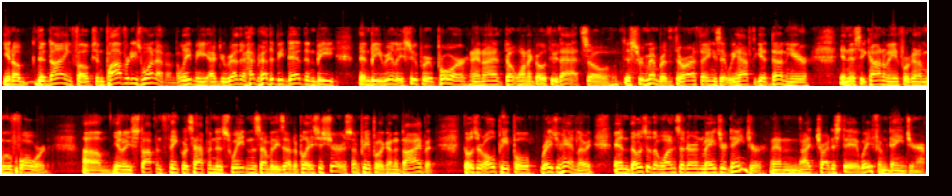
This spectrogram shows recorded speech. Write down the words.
you know the dying folks, and poverty's one of them. Believe me, I'd rather I'd rather be dead than be than be really super poor, and I don't want to go through that. So just remember that there are things that we have to get done here in this economy if we're going to move forward. Um, you know, you stop and think what's happened to Sweden and some of these other places. Sure, some people are going to die, but those are old people. Raise your hand, Larry. And those are the ones that are in major danger. And I try to stay away from danger.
